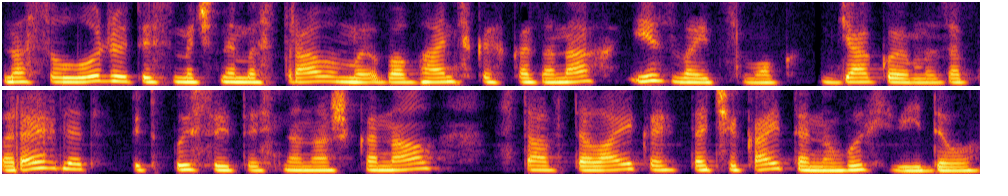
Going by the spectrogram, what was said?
Насолоджуйтесь смачними стравами в афганських казанах із Вайтсмок. Дякуємо за перегляд, підписуйтесь на наш канал, ставте лайки та чекайте нових відео.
